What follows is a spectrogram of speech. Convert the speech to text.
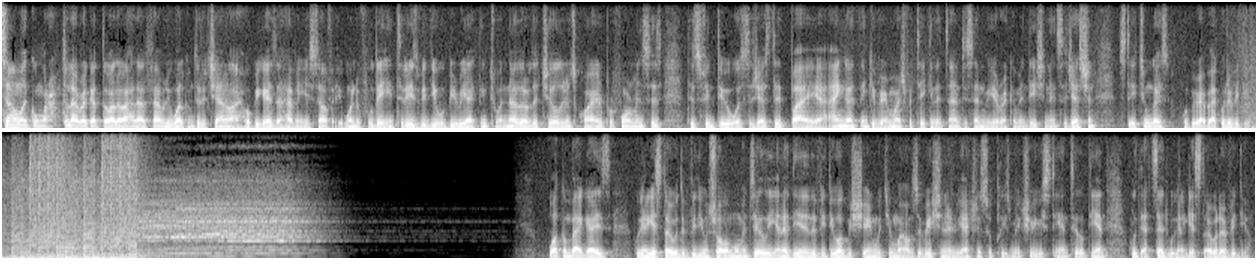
Assalamualaikum warahmatullahi wabarakatuh. Hello Halal family. Welcome to the channel. I hope you guys are having yourself a wonderful day. In today's video we'll be reacting to another of the children's choir performances. This video was suggested by uh, Anga. Thank you very much for taking the time to send me a recommendation and suggestion. Stay tuned guys. We'll be right back with a video. Welcome back guys we're going to get started with the video inshallah momentarily and at the end of the video I'll be sharing with you my observation and reaction so please make sure you stay until the end. With that said we're going to get started with our video.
